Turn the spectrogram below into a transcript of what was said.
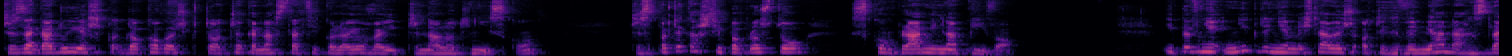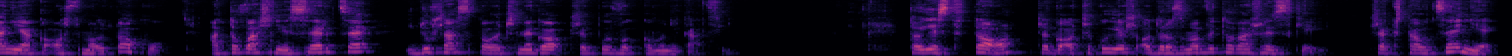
Czy zagadujesz do kogoś, kto czeka na stacji kolejowej czy na lotnisku? Czy spotykasz się po prostu z kumplami na piwo? I pewnie nigdy nie myślałeś o tych wymianach zdań jako o small talku, a to właśnie serce i dusza społecznego przepływu komunikacji. To jest to, czego oczekujesz od rozmowy towarzyskiej przekształcenie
